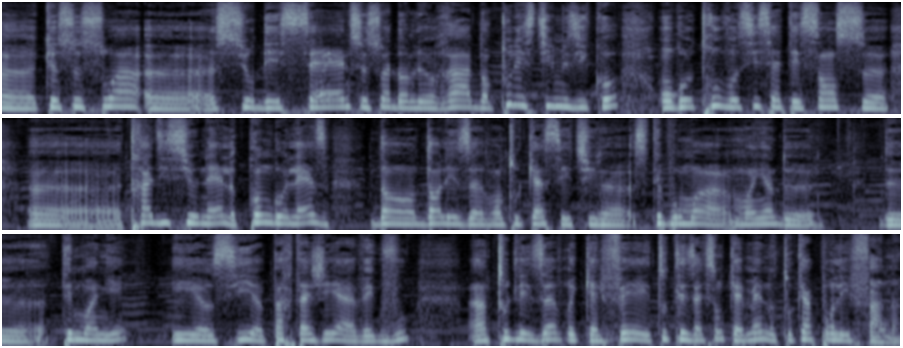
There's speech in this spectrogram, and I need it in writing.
Euh, que ce soit euh, sur des scènes, ce soit dans le rap, dans tous les styles musicaux, on retrouve aussi cette essence euh, traditionnelle congolaise dans, dans les œuvres. En tout cas, c'est une, c'était pour moi un moyen de, de témoigner et aussi partager avec vous hein, toutes les œuvres qu'elle fait et toutes les actions qu'elle mène, en tout cas pour les femmes.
